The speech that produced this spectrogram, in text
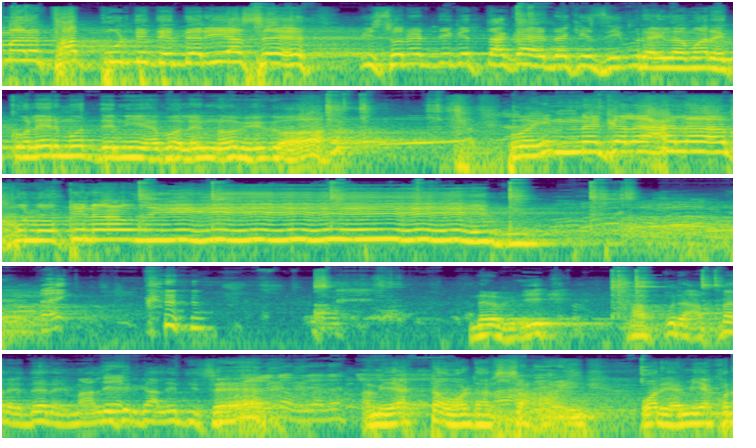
আমার থাপ্পড় দিতে দেরি আছে। পিছনের দিকে তাকায় দেখে জিবরাইল আমার কোলের মধ্যে নিয়ে বলে নবী গো وإنك لعلى خلق عظيم এই, নবী থাপ্পড় আপনার দেন এই মালিকের গালে দিছে বুঝা দে, বুঝা দে আমি একটা অর্ডার চাই পরে আমি এখন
